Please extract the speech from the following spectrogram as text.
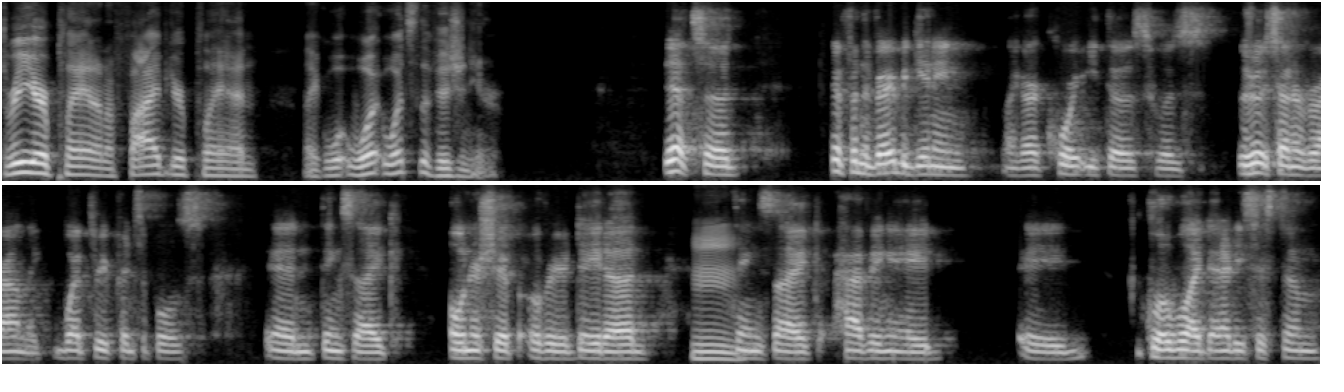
three year plan, on a five year plan? Like what, what what's the vision here? Yeah, so yeah, from the very beginning, like our core ethos was was really centered around like Web3 principles and things like ownership over your data, mm. things like having a a global identity system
